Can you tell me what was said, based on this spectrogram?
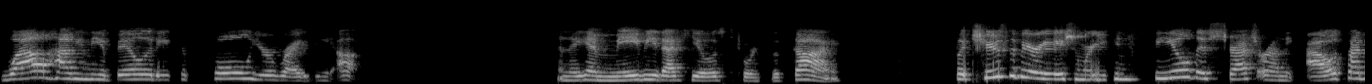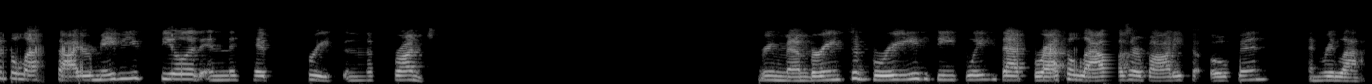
while having the ability to pull your right knee up. And again, maybe that heel is towards the sky. But choose the variation where you can feel this stretch around the outside of the left thigh, or maybe you feel it in the hip crease in the front. Remembering to breathe deeply. That breath allows our body to open and relax.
